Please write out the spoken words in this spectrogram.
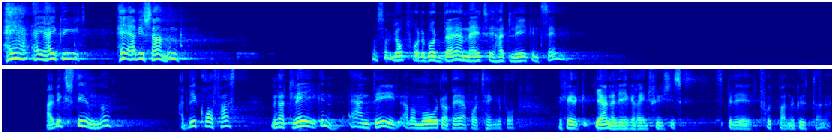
her er jeg Gud. Her er vi sammen. Og så vil jeg opfordre både dig og mig til at have et lægent sind. At vi ikke stilner, at vi ikke går fast, men at lægen er en del af vores måde at være på at tænke på. Vi kan gerne lægge rent fysisk, spille fodbold med gutterne.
